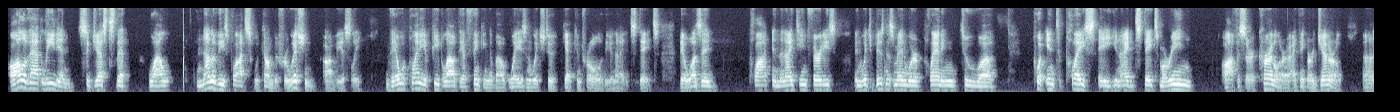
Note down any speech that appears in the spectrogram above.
all of that lead in suggests that while none of these plots would come to fruition, obviously, there were plenty of people out there thinking about ways in which to get control of the United States. There was a plot in the 1930s in which businessmen were planning to uh, put into place a United States Marine officer, colonel, or I think, or a general, uh,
